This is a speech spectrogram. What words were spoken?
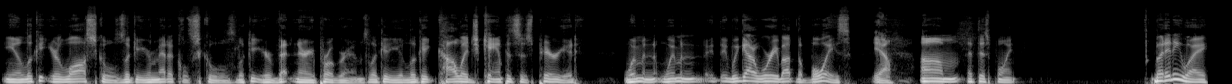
You know, look at your law schools, look at your medical schools, look at your veterinary programs, look at you look at college campuses. Period. Women, women, we got to worry about the boys Yeah. um, at this point. But anyway,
